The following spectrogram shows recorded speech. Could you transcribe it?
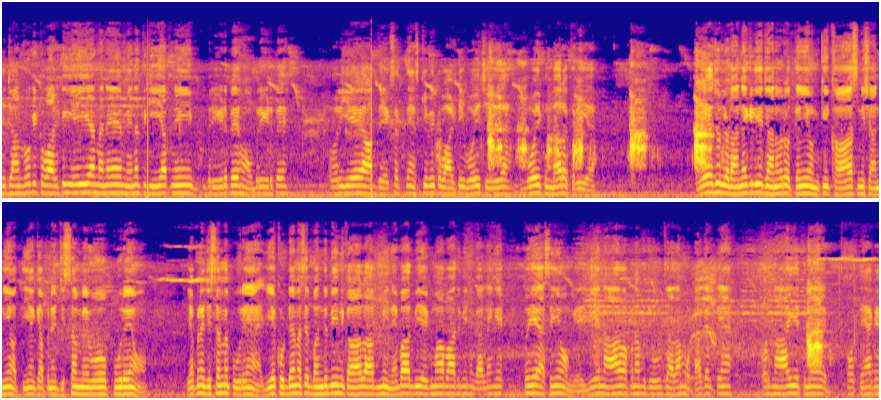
ये जानवरों की क्वालिटी यही है, मैंने मेहनत की है अपनी ब्रीड पे होम ब्रीड पे। और ये आप देख सकते हैं, इसकी भी क्वालिटी वही चीज़ है, वही कुंदा रख रही है। ये जो लड़ाने के लिए जानवर होते हैं, ये उनकी ख़ास निशानियाँ होती हैं कि अपने जिसम में वो पूरे हों। ये अपने जिसम में पूरे हैं। ये खुडे में से बंद भी निकाल, आप महीने बाद भी, एक माह बाद भी निकालेंगे तो ये ऐसे ही होंगे। ये ना अपना वजूद ज़्यादा मोटा करते हैं और ना ही इतने होते हैं कि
